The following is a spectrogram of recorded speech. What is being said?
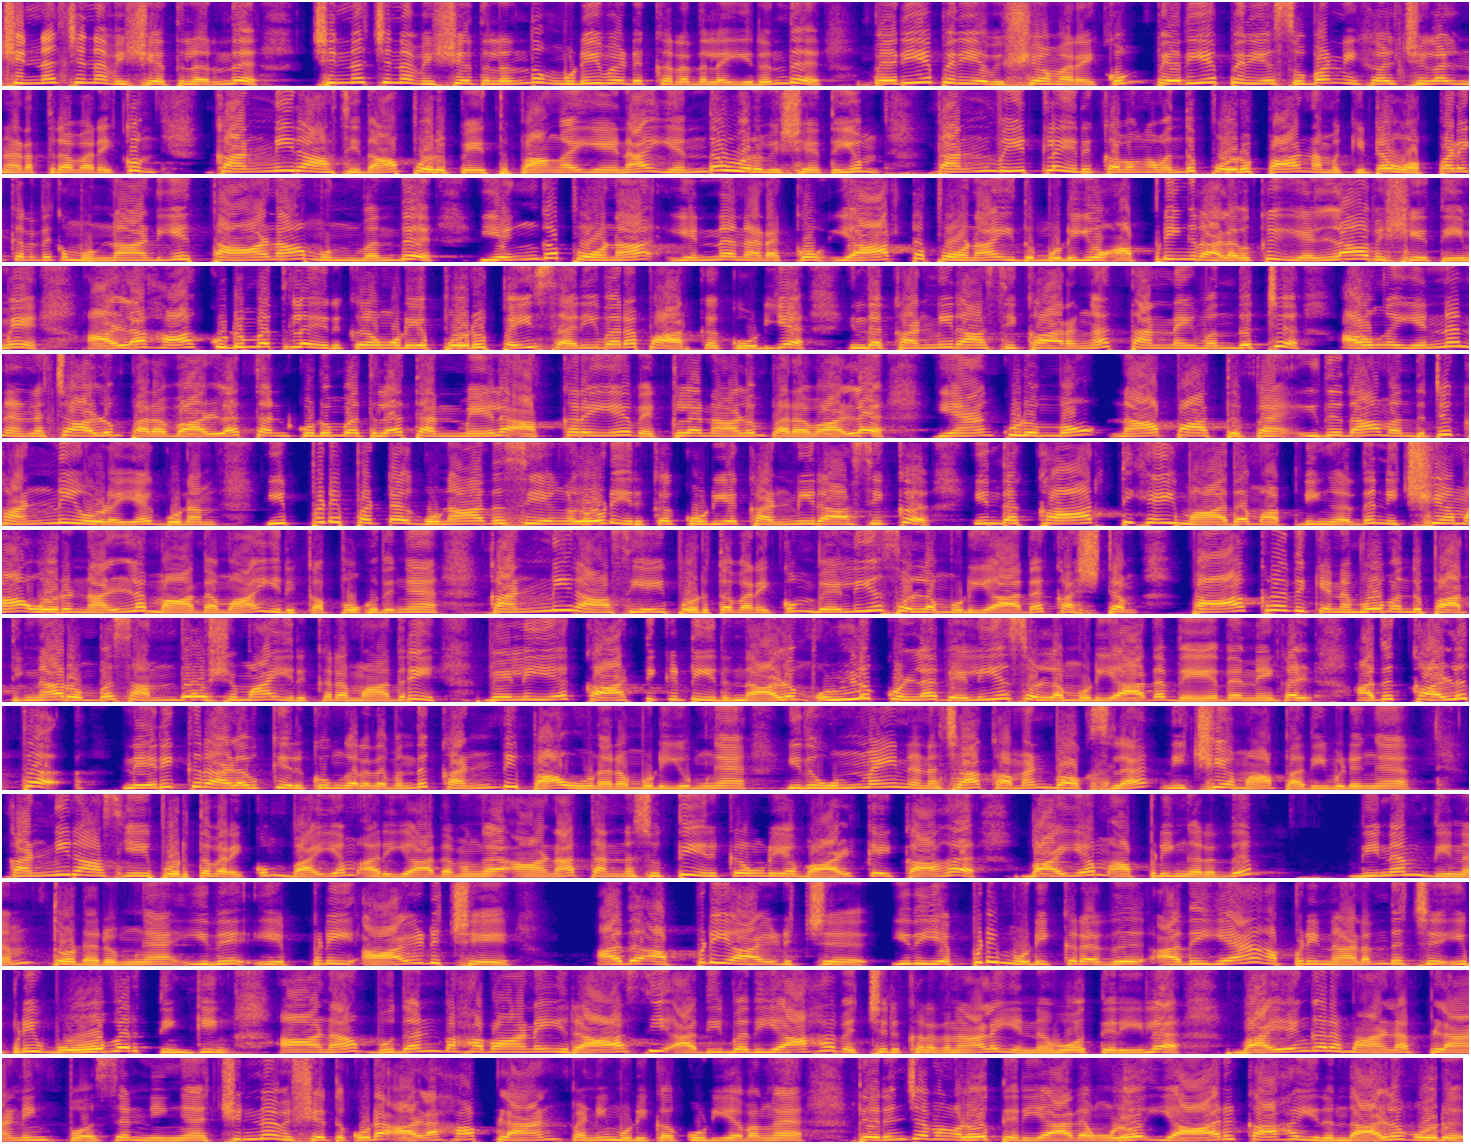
சின்ன சின்ன விஷயத்துலேருந்து சின்ன சின்ன விஷயத்துலேருந்து முடிவெடுக்கிறதுல இருந்து பெரிய பெரிய விஷயம் வரைக்கும் பெரிய பெரிய சுப நிகழ்ச்சிகள் நடத்துகிற வரைக்கும் கன்னிராசி தான் பொறுப்பேற்றுப்பாங்க ஏன்னா எந்த ஒரு விஷயத்தையும் தன் வீட்டில் இருக்கவங்க வந்து பொறுப்பாக நம்மக்கிட்ட ஒப்படைக்கிறதுக்கு முன்னாடியே தானாக முன் வந்து எங்கே போனால் என்ன நடக்கும் யார்கிட்ட போனால் இது முடியும் அப்படிங்கிற அளவுக்கு எல்லா விஷயத்தையுமே அழகாக குடும்பத்தில் இருக்கிறவங்களுடைய பொறுப்பை சரிவர பார்க்கக்கூடிய இந்த கன்னிராசிக்காரங்க தன்னை வந்துட்டு அவங்க என்ன நினைச்சாலும் பரவாயில்ல. தன் குடும்பத்துல தன் மேல அக்கறையே வைக்கலனாலும் பரவாயில்ல. என் குடும்பம் நான் பார்த்துப்பேன். இதுதான் வந்துட்டு கண்ணியுடைய குணம். இப்படிப்பட்ட குணாதிசயங்களோடு இருக்கக்கூடிய கன்னி ராசிக்கு இந்த கார்த்திகை மாதம் அப்படிங்கிறது நிச்சயமா ஒரு நல்ல மாதமா இருக்க போகுதுங்க. கன்னி ராசியை பொறுத்த வரைக்கும் வெளியே சொல்ல முடியாத கஷ்டம். பார்க்கறதுக்கு என்னவோ வந்து பார்த்தீங்கன்னா ரொம்ப சந்தோஷமா இருக்கிற மாதிரி வெளியே காட்டிக்கிட்டு இருந்தாலும் உள்ளுக்குள்ள வெளியே சொல்ல முடியாத வேதனைகள். அது கழுத்தை நெரிக்கிற அளவுக்கு இருக்குங்கிறத வந்து கண்டிப்பாக உணர முடியுங்க. இது உண்மைன்னு நினச்சா கமெண்ட் பாக்ஸில் நிச்சயமாக பதிவிடுங்க. கன்னிராசியை பொறுத்த வரைக்கும் பயம் அறியாதவங்க. ஆனால் தன்னை சுற்றி இருக்கிறவங்களுடைய வாழ்க்கைக்காக பயம் அப்படிங்கிறது தினம் தினம் தொடருங்க. இது எப்படி ஆயிடுச்சே? அது அப்படி ஆயிடுச்சு. இது எப்படி முடிக்கிறது? அது ஏன் அப்படி நடந்துச்சு? இப்படி ஓவர் திங்கிங் ஆனால் புதன் பகவானை ராசி அதிபதியாக வச்சிருக்கிறதுனால என்னவோ தெரியல. பயங்கரமான பிளானிங் பர்சன் நீங்கள் சின்ன விஷயத்தை கூட அழகாக பிளான் பண்ணி முடிக்கக்கூடியவங்க. தெரிஞ்சவங்களோ தெரியாதவங்களோ யாருக்காக இருந்தாலும் ஒரு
